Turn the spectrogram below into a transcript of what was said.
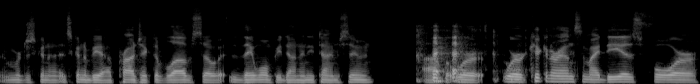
and we're just gonna it's gonna be a project of love so they won't be done anytime soon uh, but we're we're kicking around some ideas for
